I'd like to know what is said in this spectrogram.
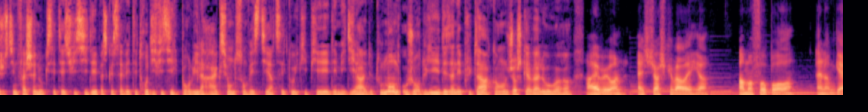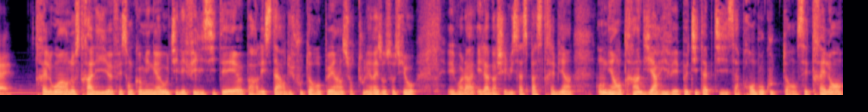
Justin Fachanou, qui s'était suicidé parce que ça avait été trop difficile pour lui la réaction de son vestiaire, de ses coéquipiers, des médias et de tout le monde. Aujourd'hui, des années plus tard, quand Josh Cavallo... Euh, Hi everyone, it's Josh Cavallo here. I'm a footballer and I'm gay très loin en Australie euh, fait son coming out, il est félicité euh, par les stars du foot européen sur tous les réseaux sociaux. Et voilà, et là-bas chez lui ça se passe très bien. On est en train d'y arriver petit à petit, ça prend beaucoup de temps, c'est très lent,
